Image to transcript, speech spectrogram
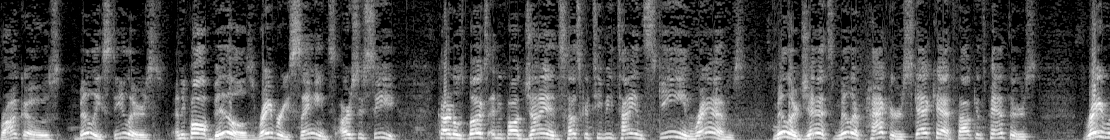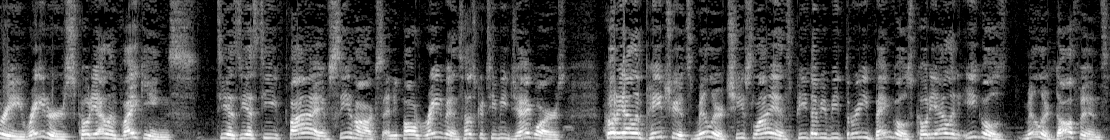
Broncos, Billy, Steelers, Andy Paul, Bills, Ravery, Saints, RCC, Cardinals, Bucks, Andy Paul, Giants, Husker TV, Titans, Skeen, Rams, Miller, Jets, Miller, Packers, Scat Cat, Falcons, Panthers, Ravery, Raiders, Cody Allen, Vikings, TSDST 5, Seahawks, Andy Paul, Ravens, Husker TV, Jaguars, Cody Allen, Patriots, Miller, Chiefs, Lions, PWB 3, Bengals, Cody Allen, Eagles, Miller, Dolphins,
